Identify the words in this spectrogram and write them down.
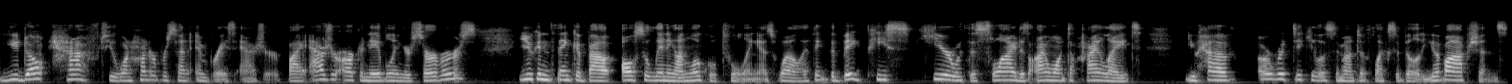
you don't have to 100% embrace Azure. By Azure Arc enabling your servers, you can think about also leaning on local tooling as well. I think the big piece here with this slide is I want to highlight you have a ridiculous amount of flexibility. You have options.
